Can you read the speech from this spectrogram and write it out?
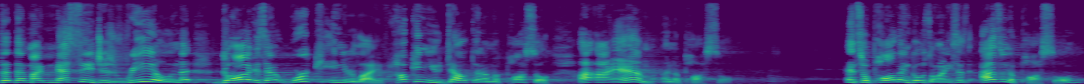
that, that my message is real and that God is at work in your life. How can you doubt that I'm an apostle? I, I am an apostle. And so Paul then goes on, he says, As an apostle,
